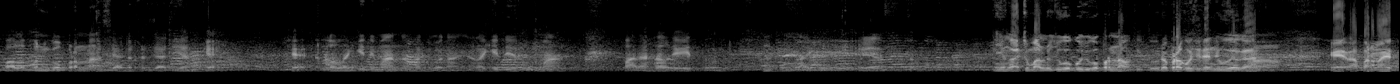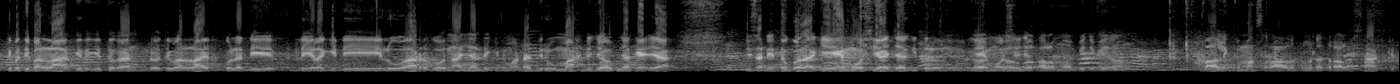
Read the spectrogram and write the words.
Walaupun gue pernah sih ada kejadian kayak kayak lo lagi di mana? Kan gue nanya. Lagi di rumah. Padahal ya itu. Lagi Iya. ya nggak cuma lu juga gue juga pernah waktu itu. Udah pernah gue ceritain juga kan? Nah, kayak apa namanya tiba-tiba live gitu-gitu kan. Tiba-tiba live gue liat di, di lagi di luar gue nanya lagi di mana di rumah dijawabnya kayak ya di saat itu gue lagi emosi aja gitu loh. Lagi gue emosi aja. kalau mau dibilang balik ke masa lalu tuh udah terlalu sakit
